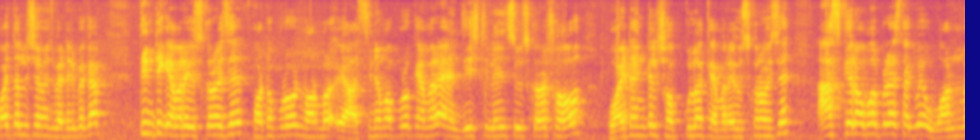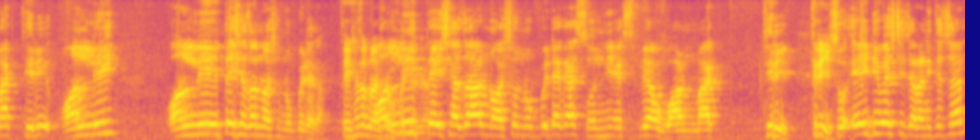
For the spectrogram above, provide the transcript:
পঁয়তাল্লিশ এমএচ ব্যাটারি ব্যাকআপ তিনটি ক্যামেরা ইউজ করা হয়েছে photo pro normal cinema pro camera and GST lens use করা সহ হোয়াইট অ্যাঙ্গেল সবগুলো ক্যামেরা ইউজ করা হয়েছে। আজকের অফার প্রাইস থাকবে one mark three only only তেইশ হাজার নয়শো নব্বই টাকা। অনলি তেইশ হাজার নয়শো নব্বই টাকায় Sony Xperia one mark three three so এই ডিভাইসটি যারা নিতে চান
